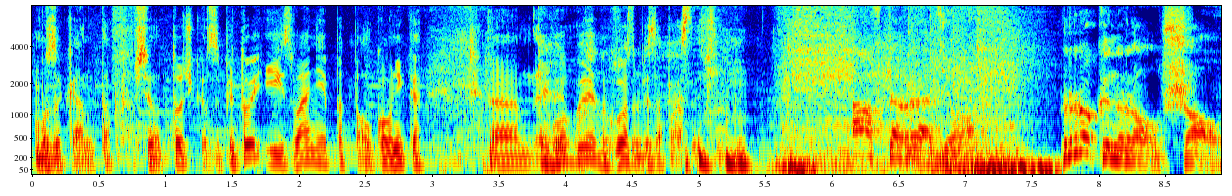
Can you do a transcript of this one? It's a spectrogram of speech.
музыкантов. Все, точка запятой и звание подполковника э, ну госбезопасности. Авторадио. Рок-н-ролл-шоу.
